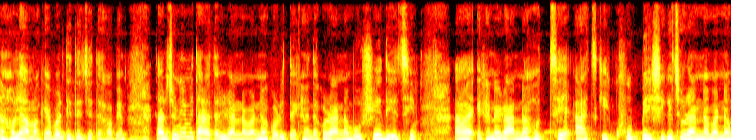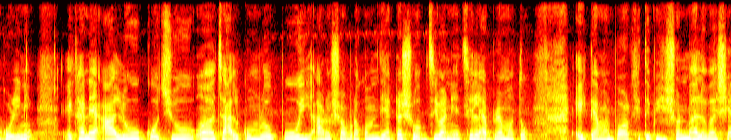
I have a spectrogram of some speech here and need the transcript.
না হলে আমাকে আবার দিতে যেতে হবে। তার জন্য আমি তাড়াতাড়ি রান্না বান্না করি। তো এখানে দেখো রান্না বসিয়ে দিয়েছি। এখানে রান্না হচ্ছে। আজকে খুব বেশি কিছু রান্না বান্না করিনি। এখানে আলু, কচু চাল কুমড়ো, পুঁই আরও সব রকম দিয়ে একটা সবজি বানিয়েছি ল্যাবড়া মতো। এটা আমার বর খেতে ভীষণ ভালোবাসে।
